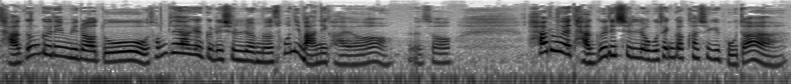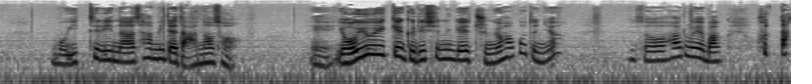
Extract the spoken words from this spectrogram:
작은 그림이라도 섬세하게 그리시려면 손이 많이 가요. 그래서 하루에 다 그리시려고 생각하시기보다 뭐 이틀이나 3일에 나눠서 예, 여유 있게 그리시는 게 중요하거든요. 그래서 하루에 막 후딱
